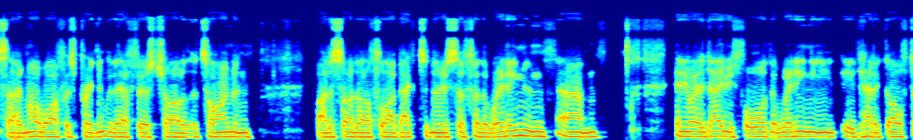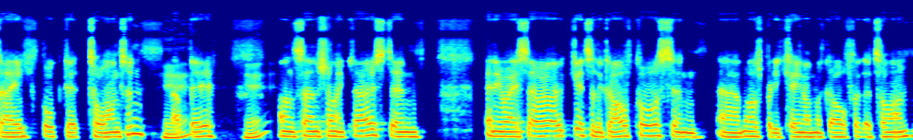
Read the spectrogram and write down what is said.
so my wife was pregnant with our first child at the time. And I decided I'll fly back to Noosa for the wedding. And um, anyway, the day before the wedding, he, he'd had a golf day booked at Tewantin Yeah. up there Yeah. on Sunshine Coast. And anyway, so I get to the golf course, and um, I was pretty keen on the golf at the time.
